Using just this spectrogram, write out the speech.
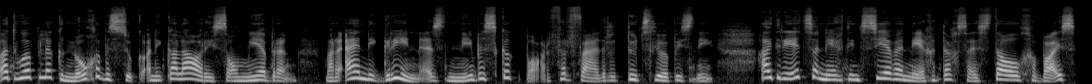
wat hopelik nog 'n besoek aan die Kalahari sal meebring, maar Andy Green is nie beskikbaar vir verdere toetslopies nie. Hy het reeds in 1997 sy stal gewys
